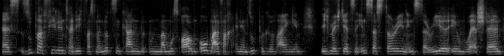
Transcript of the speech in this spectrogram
Da ist super viel hinterlegt, was man nutzen kann und man muss oben, oben einfach in den Suchbegriff eingeben. Ich möchte jetzt eine Insta-Story, ein Insta-Reel irgendwo erstellen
